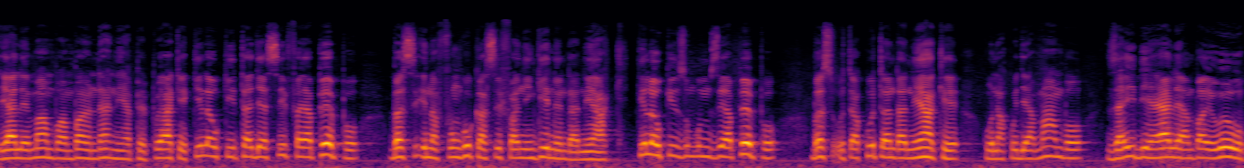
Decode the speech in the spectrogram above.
yale mambo ambayo ndani ya pepo yake. Kila ukiitaja sifa ya pepo basi inafunguka sifa nyingine ndani yake. Kila ukizungumzia pepo basi utakuta ndani yake kuna kuja mambo zaidi ya yale ambayo wewe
